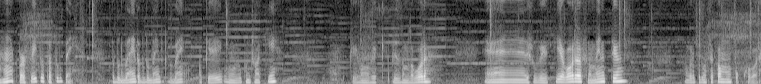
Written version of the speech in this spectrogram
Uhum, perfeito, tá tudo bem. Tá tudo bem, tá tudo bem, tá tudo bem. Ok, vamos continuar aqui. Ok, vamos ver o que precisamos agora. É, deixa eu ver aqui agora, finalmente. Agora podemos se acalmar um pouco agora.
